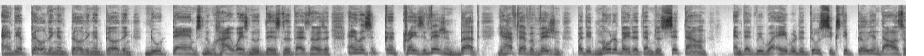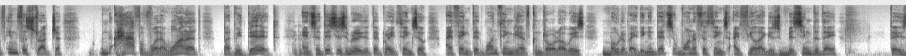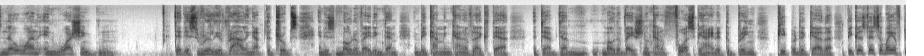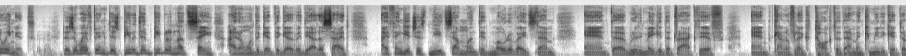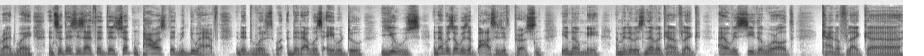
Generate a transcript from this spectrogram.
And we are building and building and building new dams, new highways, new this, new that, new that. And it was a crazy vision, but you have to have a vision. But it motivated them to sit down and that we were able to do $60 billion of infrastructure, half of what I wanted, but we did it. Mm-hmm. And so this is really the, the great thing. So I think that one thing we have control over is motivating. And that's one of the things I feel like is missing today. There is no one in Washington that is really rallying up the troops and is motivating them and becoming kind of like their their, their motivational kind of force behind it to bring people together because there's a way of doing it. Mm-hmm. There's a way of doing it. There's people, people are not saying, I don't want to get together with the other side. I think you just need someone that motivates them and uh, really make it attractive and kind of like talk to them and communicate the right way. And so this is, I think, there's certain powers that we do have that was that I was able to use, and I was always a positive person. You know me. I mean, it was never kind of like I always see the world kind of like uh,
